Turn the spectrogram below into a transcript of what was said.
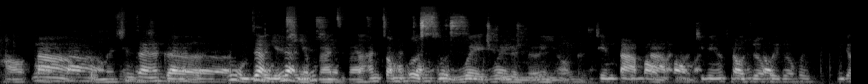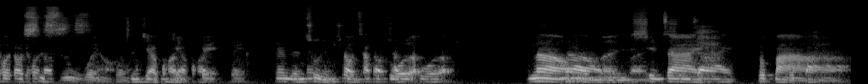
好，那我们现在那个，因为我们这样演习本来只打算招募二十五位学员而已哦，可是今天大爆满哦，今天到最后会应该会到四十五位哦，增加快一倍，那人数已经到差不多了。那我们现在就把，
